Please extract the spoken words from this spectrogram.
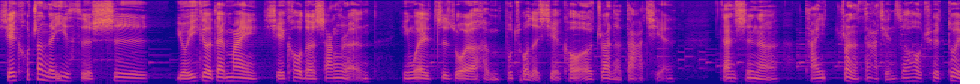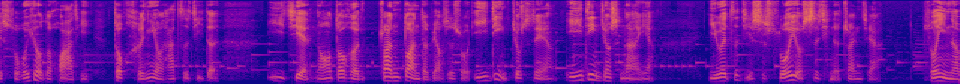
鞋扣症的意思是。有一个在卖鞋扣的商人，因为制作了很不错的鞋扣而赚了大钱。但是呢，他赚了大钱之后，却对所有的话题都很有他自己的意见，然后都很专断的表示说，一定就是这样，一定就是那样，以为自己是所有事情的专家。所以呢，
